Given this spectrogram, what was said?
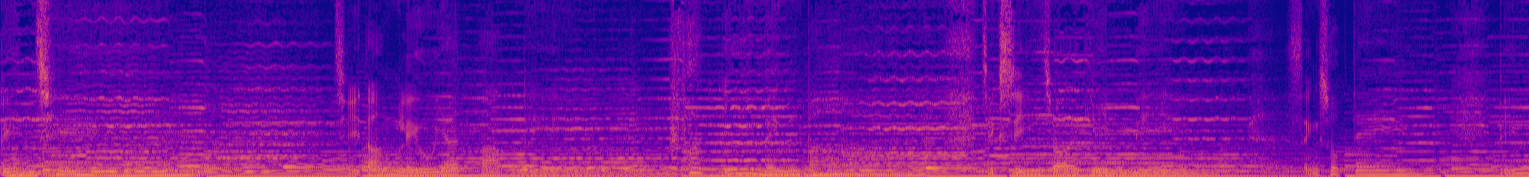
变迁，似等了一百年，忽已明白，即使再见面，成熟地表。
